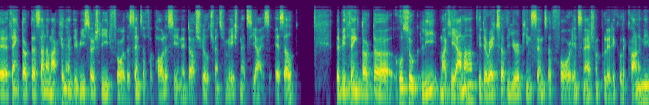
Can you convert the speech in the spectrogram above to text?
uh, thank Dr. Sanna Markkanen, the research lead for the Center for Policy and Industrial Transformation at CISL. Let me thank Dr. Hosuk Lee Makiyama, the director of the European Center for International Political Economy.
